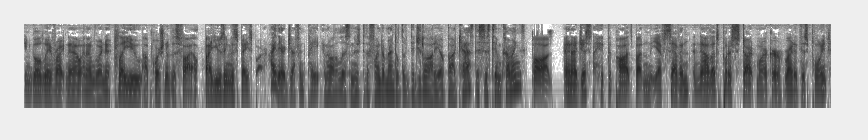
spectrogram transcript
in Goldwave right now, and I'm going to play you a portion of this file by using the spacebar. Hi there, Jeff and Pate, and all the listeners to the Fundamentals of Digital Audio podcast. This is Tim Cummings. Pause. And I just hit the pause button, the F7, and now let's put a start marker right at this point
